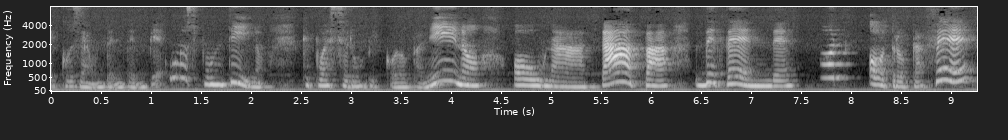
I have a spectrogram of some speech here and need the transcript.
che cos'è un tentempié? Uno spuntino, che può essere un piccolo panino o una tapa, depende. Un otro café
